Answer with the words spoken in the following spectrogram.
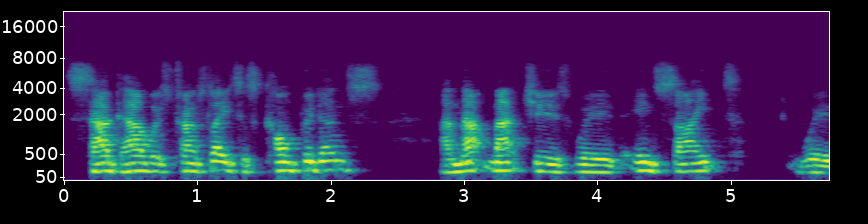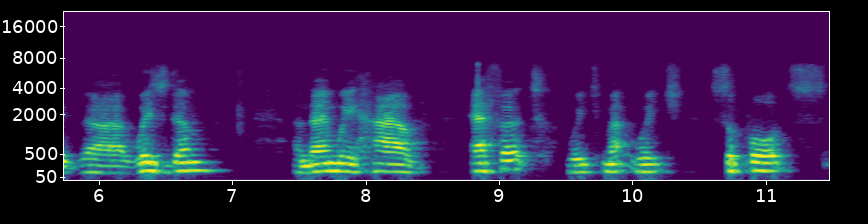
saddha, which translates as confidence, and that matches with insight, with uh, wisdom. And then we have effort, which, which supports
